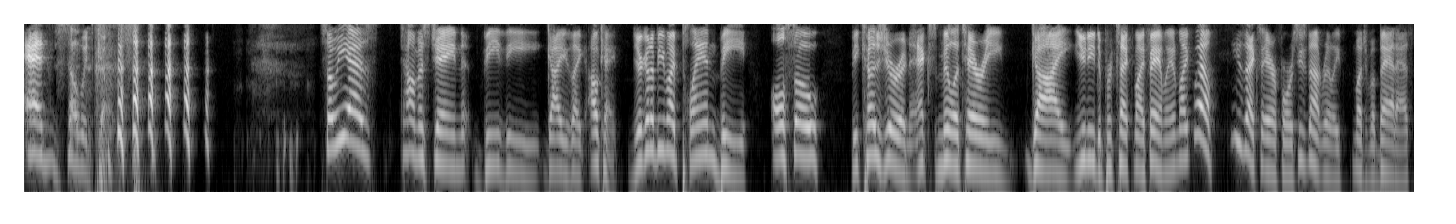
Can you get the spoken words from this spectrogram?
and so it goes. so he has Thomas Jane be the guy who's like, okay, you're going to be my plan B. Also, because you're an ex military guy, you need to protect my family. I'm like, well, he's ex Air Force. He's not really much of a badass.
